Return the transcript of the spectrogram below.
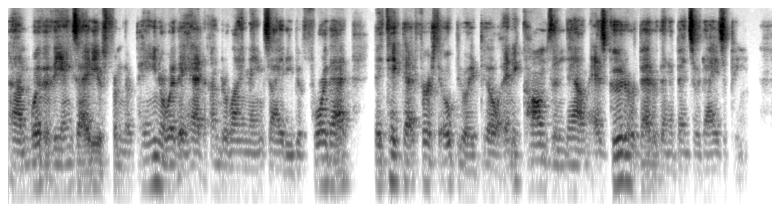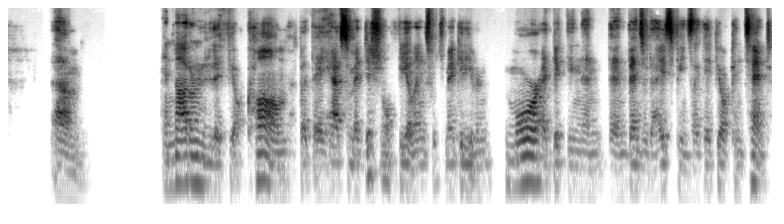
Um, whether the anxiety was from their pain or whether they had underlying anxiety before that, they take that first opioid pill and it calms them down as good or better than a benzodiazepine. Um, and not only do they feel calm, but they have some additional feelings which make it even more addicting than, than benzodiazepines. Like they feel content,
